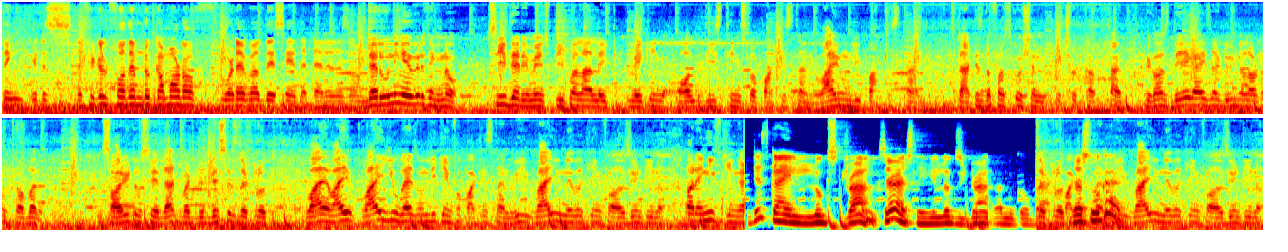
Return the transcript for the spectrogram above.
Think it is difficult for them to come out of whatever they say the terrorism. They're ruining everything no. See their image people are like making all these things for pakistan. Why only pakistan? That is the first question it should come time. Because they guys are doing a lot of trouble. Sorry to say that but this is the truth. Why why why you guys only came for pakistan? We why you never came for argentina or any fucking This guy looks drunk. Seriously, he looks drunk. Let me go the truth Just look at why you never came for argentina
